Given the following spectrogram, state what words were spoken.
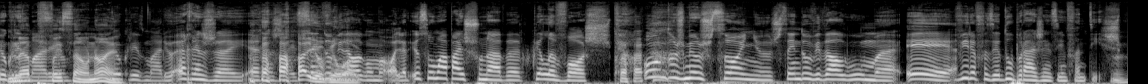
na Mário, perfeição, não é? Meu querido Mário, arranjei, arranjei, sem dúvida alguma. Olha, eu sou uma apaixonada pela voz. Um dos meus sonhos, sem dúvida alguma, é vir a fazer dobragens infantis. Uhum.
